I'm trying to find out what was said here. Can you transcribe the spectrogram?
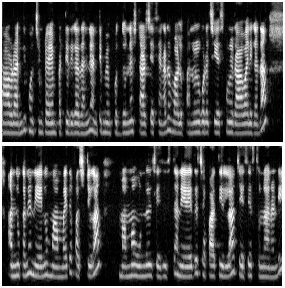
రావడానికి కొంచెం టైం పట్టింది కదండి. అంటే మేము పొద్దున్నే స్టార్ట్ చేసాం కదా వాళ్ళు పనులు కూడా చేసుకుని రావాలి కదా. అందుకని నేను మా అమ్మ అయితే ఫస్ట్గా మా అమ్మ ఉండలు చేసిస్తే నేనైతే చపాతీలా చేసేస్తున్నానండి.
